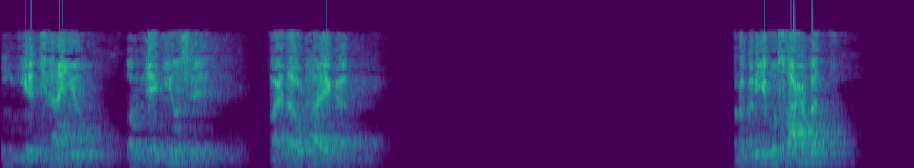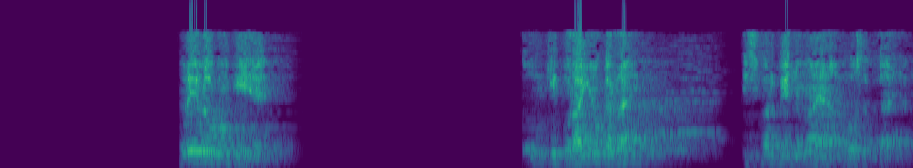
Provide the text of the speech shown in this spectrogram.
ان کی اچھائیوں اور نیکیوں سے فائدہ اٹھائے گا۔ اور اگر یہ مصاحبت برے لوگوں کی ہے، تو ان کی برائیوں کا رنگ اس پر بھی نمایاں ہو سکتا ہے۔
